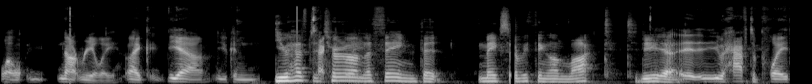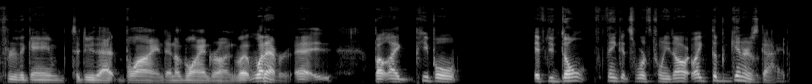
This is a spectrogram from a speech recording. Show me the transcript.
Well, not really. Like, yeah, you can. You have to turn on the thing that makes everything unlocked to do Yeah, that. it, you have to play through the game to do that blind and a blind run, but whatever. Eh, But like people, if you don't think it's worth twenty dollars, like the beginner's guide.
